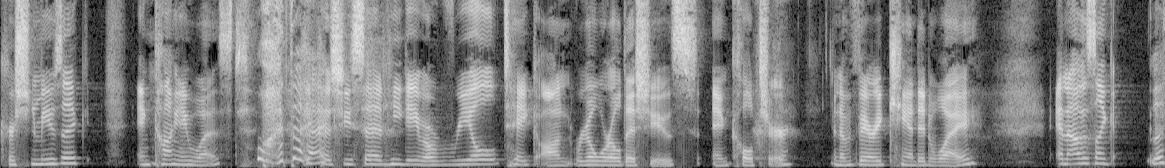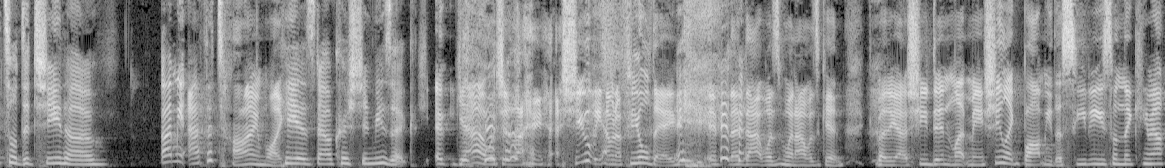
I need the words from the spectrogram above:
Christian music and Kanye West what the heck? because she said he gave a real take on real world issues and culture in a very candid way. And I was like, Little did she know I mean, at the time, like, he is now Christian music. Uh, yeah, which is like she would be having a field day if that, that was when I was a kid. But yeah, she didn't let me. She like bought me the CDs when they came out,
